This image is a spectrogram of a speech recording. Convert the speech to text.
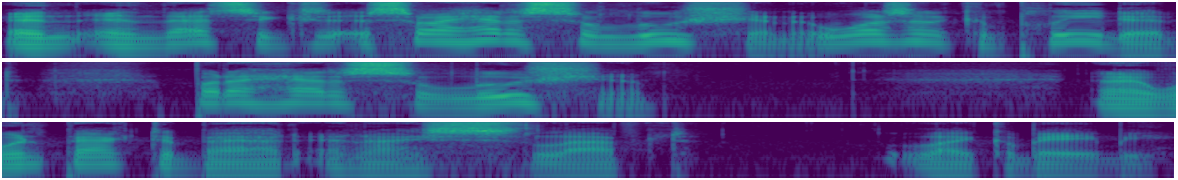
And and that's ex- so I had a solution. It wasn't completed, but I had a solution. And I went back to bed and I slept like a baby.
